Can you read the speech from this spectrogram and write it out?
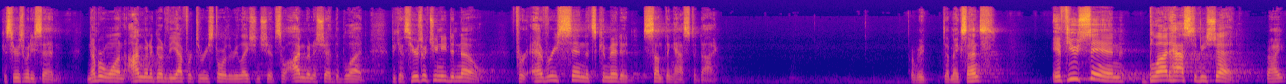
Because here's what he said. Number one, I'm going to go to the effort to restore the relationship, so I'm going to shed the blood. Because here's what you need to know for every sin that's committed, something has to die. Does that make sense? If you sin, blood has to be shed right?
